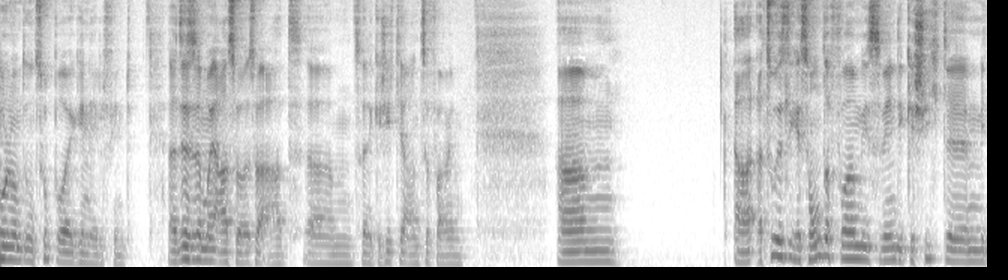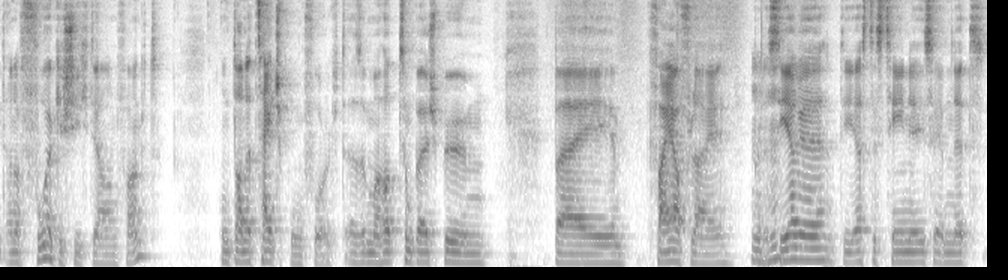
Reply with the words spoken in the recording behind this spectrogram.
cool und, und super originell finde. Also das ist einmal auch so, so eine Art, ähm, so eine Geschichte anzufangen. Ähm, äh, eine zusätzliche Sonderform ist, wenn die Geschichte mit einer Vorgeschichte anfängt und dann ein Zeitsprung folgt. Also man hat zum Beispiel bei Firefly, bei der Serie, die erste Szene ist eben nicht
